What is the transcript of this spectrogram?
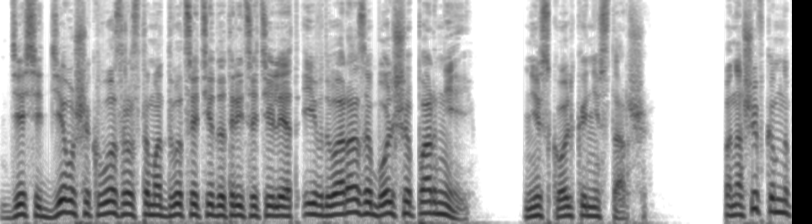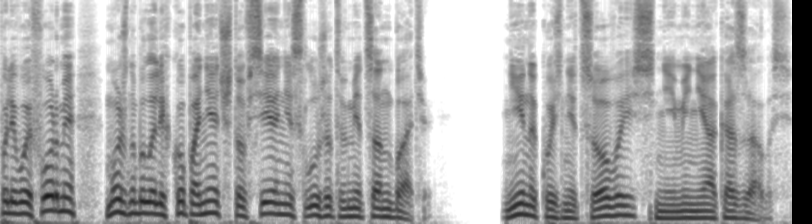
Десять девушек возрастом от 20 до 30 лет и в два раза больше парней, нисколько не старше. По нашивкам на полевой форме можно было легко понять, что все они служат в медсанбате. Нина Кузнецовой с ними не оказалась.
